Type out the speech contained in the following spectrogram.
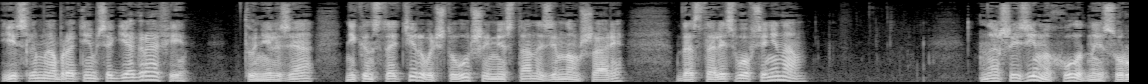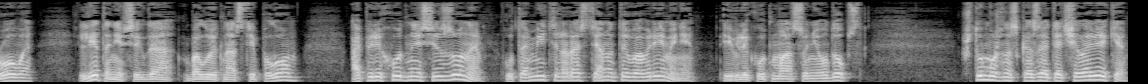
Если мы обратимся к географии, то нельзя не констатировать, что лучшие места на земном шаре достались вовсе не нам. Наши зимы холодные и суровы, лето не всегда балует нас теплом, а переходные сезоны утомительно растянуты во времени и влекут массу неудобств. Что можно сказать о человеке,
